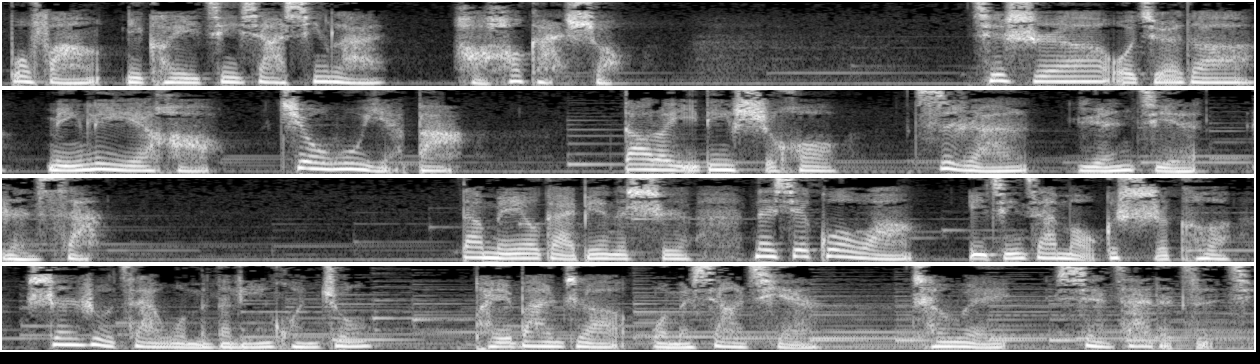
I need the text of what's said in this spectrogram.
不妨你可以静下心来，好好感受。其实，我觉得名利也好，旧物也罢，到了一定时候，自然缘结人散。但没有改变的是，那些过往。已经在某个时刻深入在我们的灵魂中，陪伴着我们向前，成为现在的自己。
